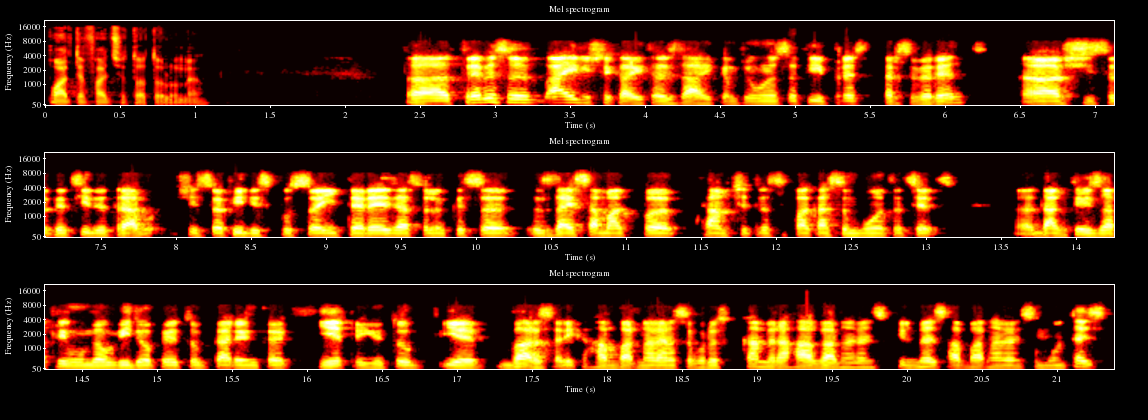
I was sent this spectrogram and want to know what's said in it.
poate face toată lumea? Uh, trebuie să ai niște calități, da, adică în primul rând să fii perseverent uh, și să te ții de treabă și să fii dispus să iterezi astfel încât să îți dai seama că cam ce trebuie să fac ca să îmbunătățesc. Uh, dacă te uiți la primul meu video pe YouTube, care încă e pe YouTube, e varză, adică habar n-aveam să vorbesc cu camera, habar n-aveam să filmez, habar n-aveam să montez,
